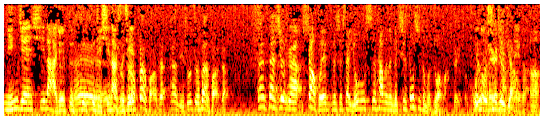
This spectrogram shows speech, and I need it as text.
民间吸纳，就自自哎自己吸纳资金这。个犯法的，按理说这犯法的。但但是就是上回不是像尤如斯他们那个，其实都是这么做嘛。对，胡有的诺威尔奖是就讲那个啊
